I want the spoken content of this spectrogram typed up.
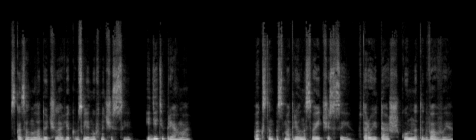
— сказал молодой человек, взглянув на часы. «Идите прямо». Пакстон посмотрел на свои часы. Второй этаж, комната 2В.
